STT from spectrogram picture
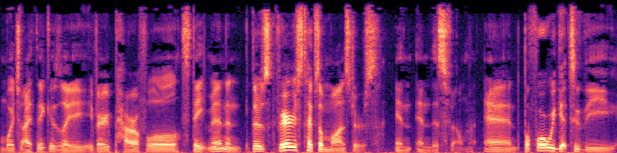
which I think is a, a very powerful statement. And there's various types of monsters in in this film. And before we get to the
